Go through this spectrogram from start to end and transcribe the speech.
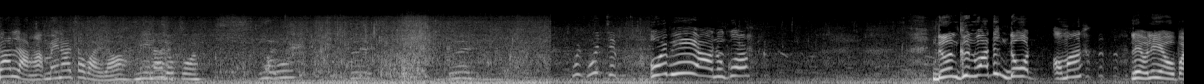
ด้านหลังอะไม่น่าจะไหวแล้ว นี่นะทุกคน โอ้ยพี่อะหนูกลัว เดินขึ้นว่าถึงโดดออกมา เร็วๆไป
